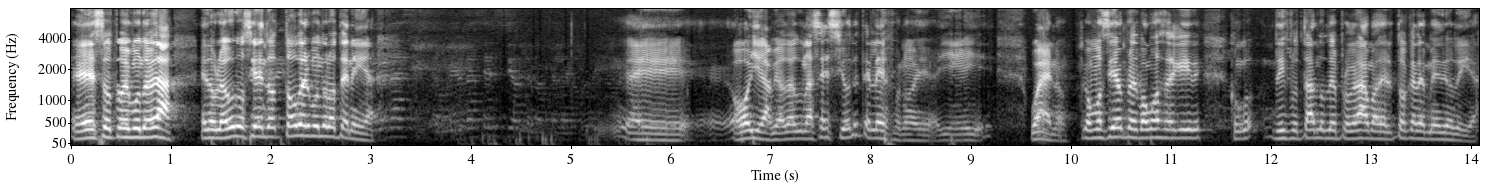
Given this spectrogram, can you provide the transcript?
Eso todo el mundo, ¿verdad? El W200 todo el mundo lo tenía. Eh, oye, había dado una sesión de teléfono. Bueno, como siempre, vamos a seguir disfrutando del programa del toque de mediodía.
